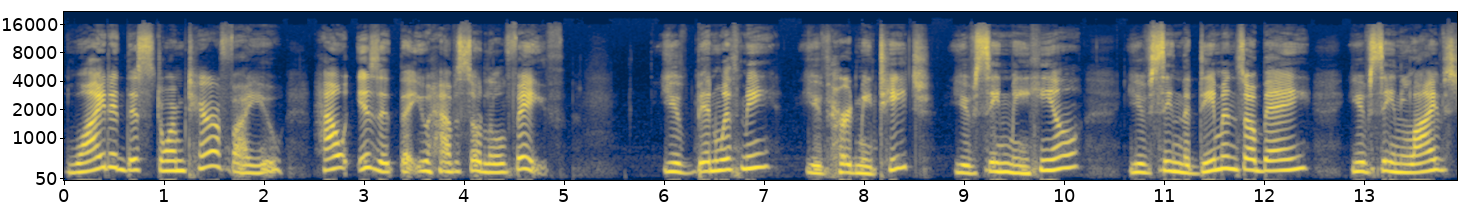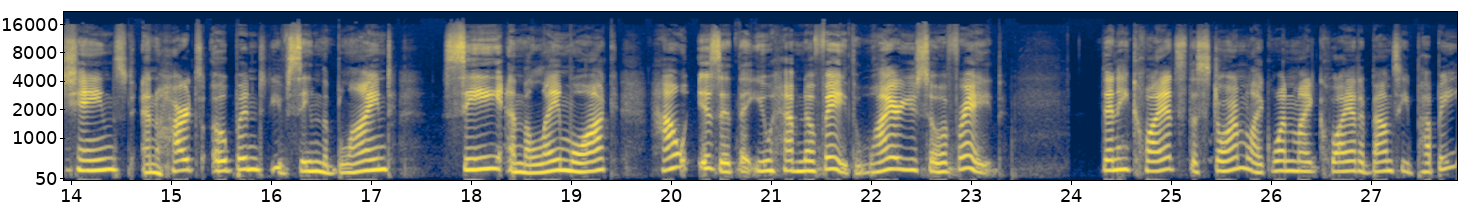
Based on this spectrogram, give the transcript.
Why did this storm terrify you? How is it that you have so little faith? You've been with me, you've heard me teach, you've seen me heal, you've seen the demons obey, you've seen lives changed and hearts opened, you've seen the blind see and the lame walk. How is it that you have no faith? Why are you so afraid? Then he quiets the storm like one might quiet a bouncy puppy,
